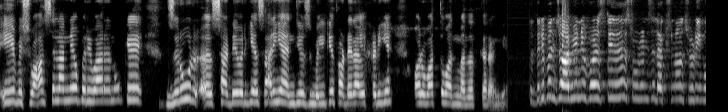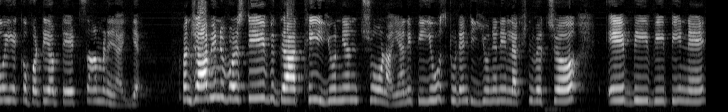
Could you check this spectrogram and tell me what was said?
ਇਹ ਵਿਸ਼ਵਾਸ ਦਿਲਾਉਂਦੇ ਹੋ ਪਰਿਵਾਰਾਂ ਨੂੰ ਕਿ ਜ਼ਰੂਰ ਸਾਡੇ ਵਰਗੀਆਂ ਸਾਰੀਆਂ ਐਨਜੀਓਜ਼ ਮਿਲ ਕੇ ਤੁਹਾਡੇ ਨਾਲ ਖੜੀਆਂ ਔਰ ਵੱਧ ਤੋਂ ਵੱਧ ਮਦਦ ਕਰਾਂਗੇ ਤੇ ਪੰਜਾਬ ਯੂਨੀਵਰਸਿਟੀ ਦੇ ਸਟੂਡੈਂਟ ਸਿਲੈਕਸ਼ਨ ਨਾਲ ਜੁੜੀ ਹੋਈ ਇੱਕ ਵੱਡੀ ਅਪਡੇਟ ਸਾਹਮਣੇ ਆਈ ਹੈ। ਪੰਜਾਬ ਯੂਨੀਵਰਸਿਟੀ ਵਿਦਿਆਰਥੀ ਯੂਨੀਅਨ ਚੋਣਾਂ, ਯਾਨੀ ਪੀਯੂ ਸਟੂਡੈਂਟ ਯੂਨੀਅਨ ਇਲੈਕਸ਼ਨ ਵਿੱਚ ਏਬੀਵੀਪੀ ਨੇ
